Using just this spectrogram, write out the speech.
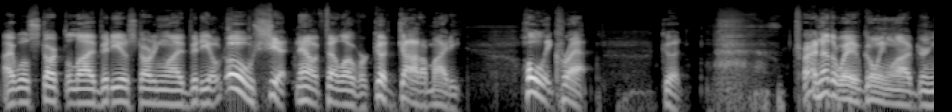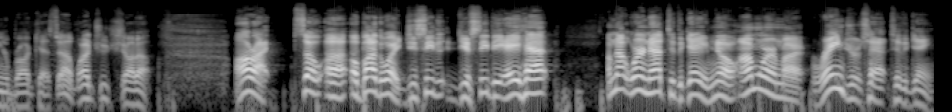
I will start the live video. Starting live video. Oh shit! Now it fell over. Good God Almighty! Holy crap! Good. Try another way of going live during your broadcast. Oh, why don't you shut up? All right. So, uh, oh, by the way, do you see the, do you see the A hat? I'm not wearing that to the game. No, I'm wearing my Rangers hat to the game.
